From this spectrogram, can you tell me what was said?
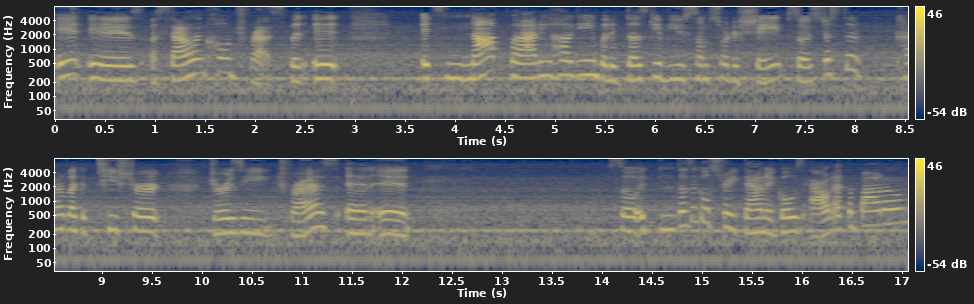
It is a Style & Co dress, but it it's not body hugging, but it does give you some sort of shape. So it's just a kind of like a t-shirt jersey dress and it so it doesn't go straight down, it goes out at the bottom.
